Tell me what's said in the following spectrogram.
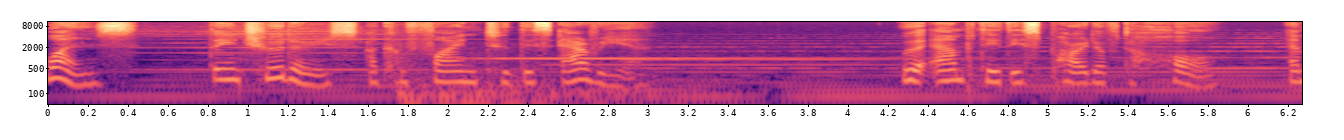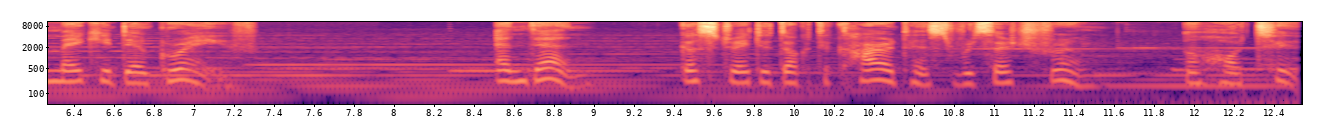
Once the intruders are confined to this area, will empty this part of the hall and make it their grave. And then go straight to Dr. Carleton's research room on Hall 2.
